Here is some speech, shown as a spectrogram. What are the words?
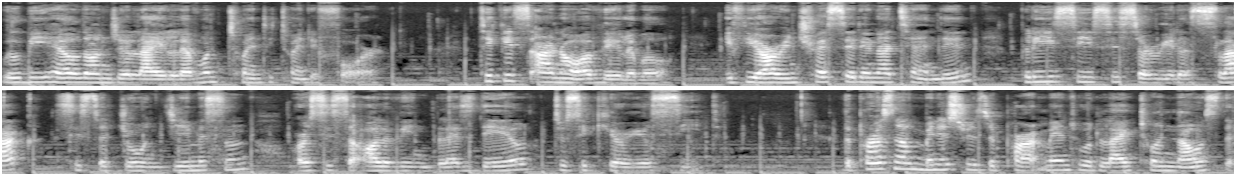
will be held on July 11, 2024. Tickets are now available. If you are interested in attending, please see Sister Rita Slack, Sister Joan Jameson, or Sister Olivine Blesdale to secure your seat. The Personal Ministries Department would like to announce the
